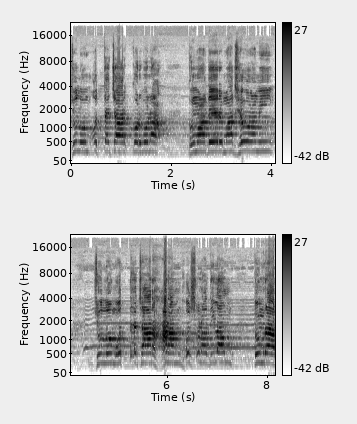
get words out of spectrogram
জুলুম, অত্যাচার করব না। তোমাদের মাঝেও আমি জুলুম, অত্যাচার, হারাম ঘোষণা দিলাম। তোমরা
